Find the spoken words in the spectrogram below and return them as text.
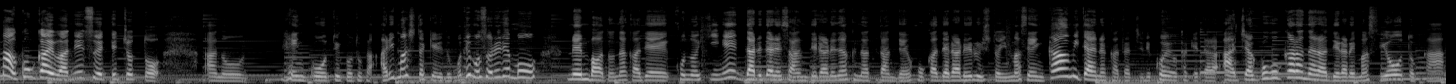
まあ今回はねそうやってちょっとあの変更ということがありましたけれどもでもそれでもメンバーの中でこの日ね誰々さん出られなくなったんで他出られる人いませんかみたいな形で声をかけたらあじゃあ午後からなら出られますよとか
